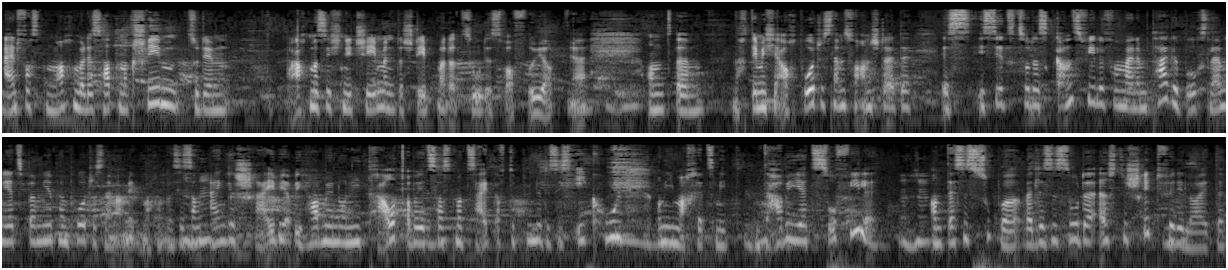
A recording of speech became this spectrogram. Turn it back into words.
einfachsten machen, weil das hat man geschrieben zu den braucht man sich nicht schämen, da steht man dazu, das war früher. Ja. Und ähm, nachdem ich ja auch Poetry Slams veranstalte, es ist jetzt so, dass ganz viele von meinem Tagebuchslam jetzt bei mir beim Poetry Slam auch mitmachen. Also sie sagen, mhm. eigentlich schreibe ich, aber ich habe mir noch nie traut, aber jetzt hast du mal Zeit auf der Bühne, das ist eh cool und ich mache jetzt mit. Und da habe ich jetzt so viele. Mhm. Und das ist super, weil das ist so der erste Schritt für die Leute.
